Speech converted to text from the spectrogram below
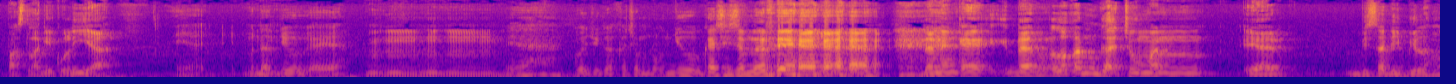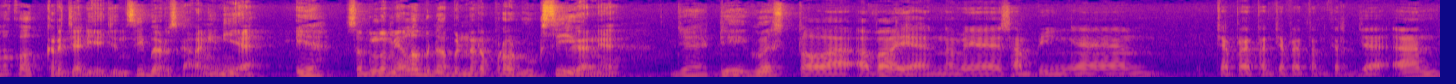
pas lagi kuliah. Iya, benar juga ya. Mm, mm, mm, mm. Ya, gue juga kecemplung juga sih sebenarnya. Dan yang kayak dan lo kan nggak cuman ya bisa dibilang lo kalau kerja di agensi baru sekarang ini ya. iya. Sebelumnya lo bener-bener produksi kan ya. Jadi gue setelah apa ya namanya sampingan, cepretan-cepretan kerjaan.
